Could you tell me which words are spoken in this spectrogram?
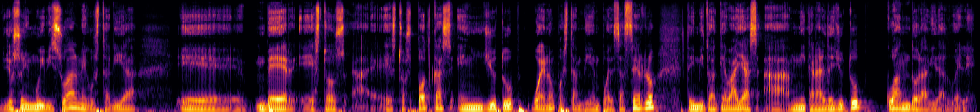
yo soy muy visual, me gustaría eh, ver estos, estos podcasts en YouTube, bueno, pues también puedes hacerlo. Te invito a que vayas a mi canal de YouTube cuando la vida duele.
